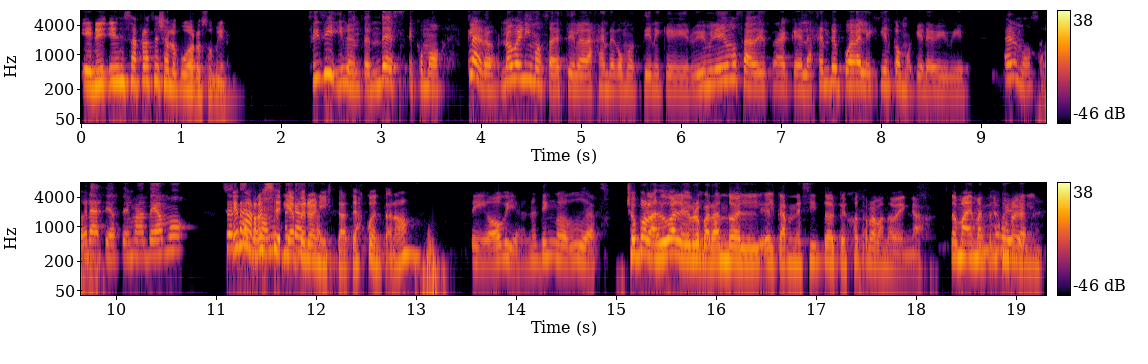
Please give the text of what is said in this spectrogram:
en, en esa frase ya lo puedo resumir. Sí, sí, y lo entendés. Es como, claro, no venimos a decirle a la gente cómo tiene que vivir, venimos a, a que la gente pueda elegir cómo quiere vivir. Hermoso, gracias, Emma, te amo. Ya Emma nos Re vamos a sería peronista, te das cuenta, ¿no? Sí, obvio, no tengo dudas. Yo por las dudas le voy preparando el, el carnecito del PJ para cuando venga. Toma, Emma, tenés un regalín.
